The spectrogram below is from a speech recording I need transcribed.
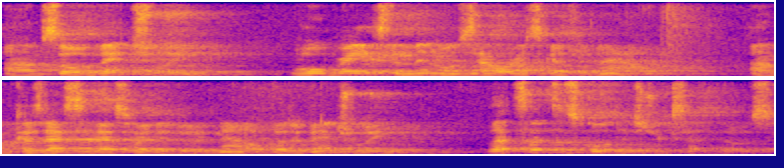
Um, so eventually, we'll raise the minimum salary schedule now, because um, that's the best way to do it now. But eventually, let's let the school district set those.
